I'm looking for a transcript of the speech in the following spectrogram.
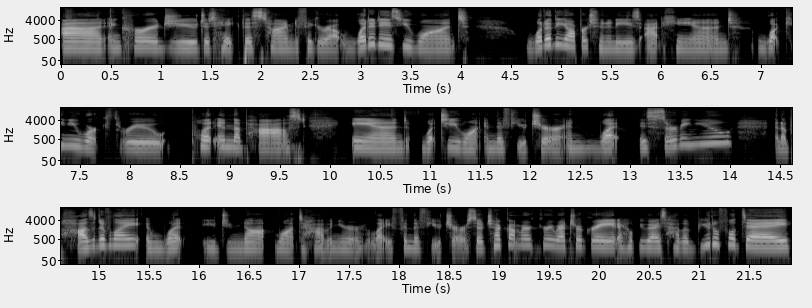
and encourage you to take this time to figure out what it is you want. What are the opportunities at hand? What can you work through, put in the past, and what do you want in the future and what is serving you in a positive light and what you do not want to have in your life in the future. So check out Mercury retrograde. I hope you guys have a beautiful day.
